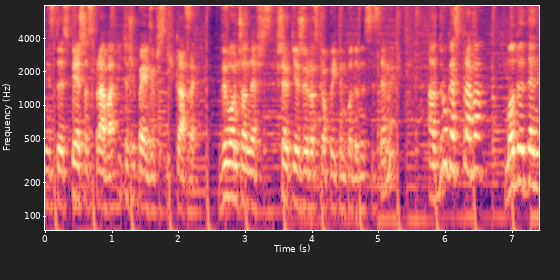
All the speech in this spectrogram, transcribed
Więc to jest pierwsza sprawa i to się pojawia we wszystkich klasach. Wyłączone wsz- wszelkie żyroskopy i tym podobne systemy. A druga sprawa, model ten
